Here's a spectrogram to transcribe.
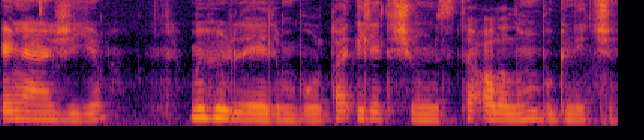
enerjiyi mühürleyelim burada. İletişimimizi de alalım bugün için.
